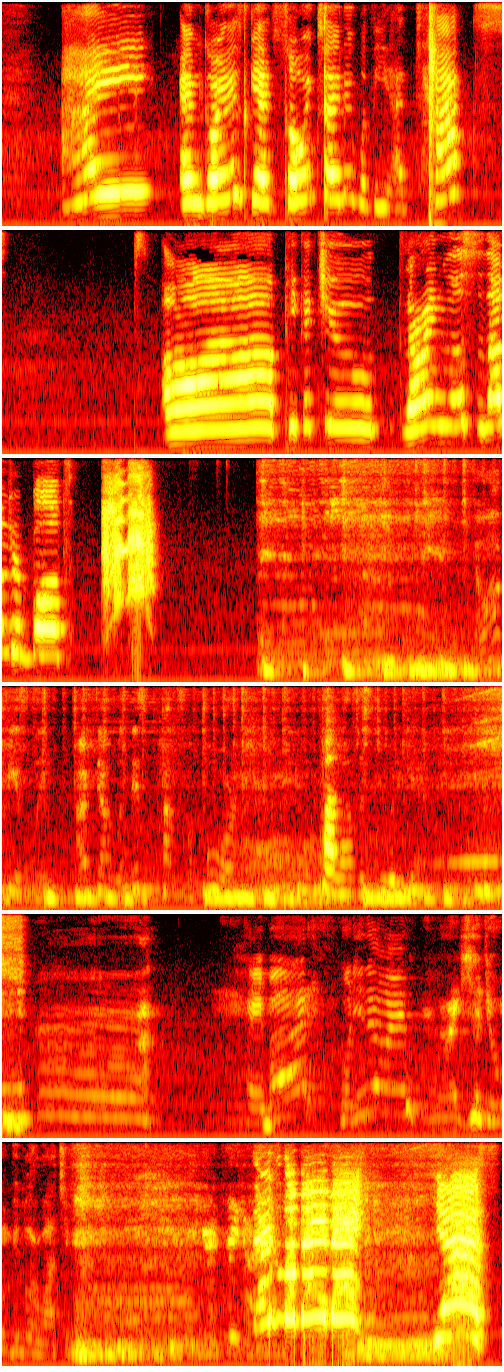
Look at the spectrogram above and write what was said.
I am going to get so excited with the attacks. Oh, Pikachu throwing those thunderbolts. Now, obviously, I've dealt with this putz before, so I'll just do it again. Hey, bud. What are you doing? I can't do it baby! Yes!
